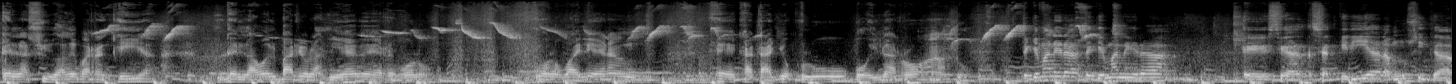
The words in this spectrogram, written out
en la ciudad de Barranquilla, del lado del barrio Las Nieves, de Rebolo. Como los bailes eran eh, Cataño Club, Boina Roja. ¿De qué manera, de qué manera eh, se, se adquiría la música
